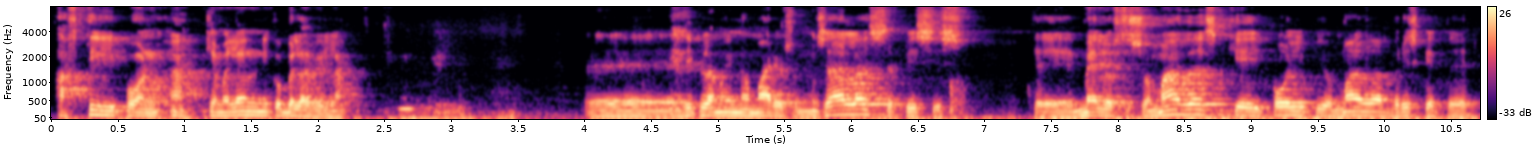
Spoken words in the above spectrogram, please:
Αυτή λοιπόν, α, και με λένε Νίκο Μπελαβίλα. Ε, δίπλα μου είναι ο Μάριος Μουζάλας, επίσης ε, μέλος της ομάδας και η υπόλοιπη ομάδα βρίσκεται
